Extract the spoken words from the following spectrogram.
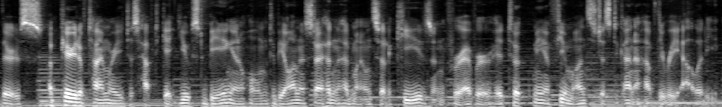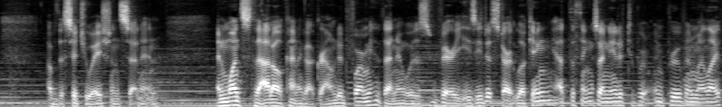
There's a period of time where you just have to get used to being in a home. To be honest, I hadn't had my own set of keys in forever. It took me a few months just to kind of have the reality of the situation set in. And once that all kind of got grounded for me, then it was very easy to start looking at the things I needed to improve in my life.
